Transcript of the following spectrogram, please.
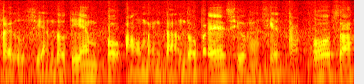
reduciendo tiempo, aumentando precios en ciertas cosas,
